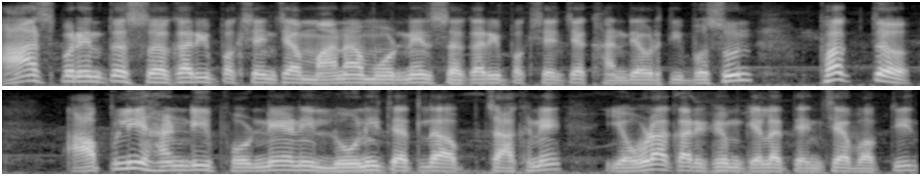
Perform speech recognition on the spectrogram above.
आजपर्यंत सहकारी पक्षांच्या माना मोडणे सहकारी पक्षांच्या खांद्यावरती बसून फक्त आपली हांडी फोडणे आणि लोणी त्यातलं चाखणे एवढा कार्यक्रम केला त्यांच्या बाबतीत.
